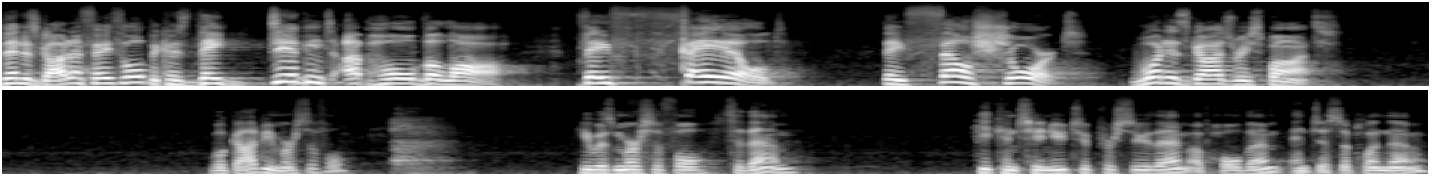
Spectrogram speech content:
Then is God unfaithful? Because they didn't uphold the law, they failed, they fell short. What is God's response? Will God be merciful? He was merciful to them. He continued to pursue them, uphold them, and discipline them,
